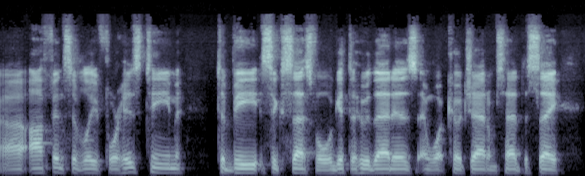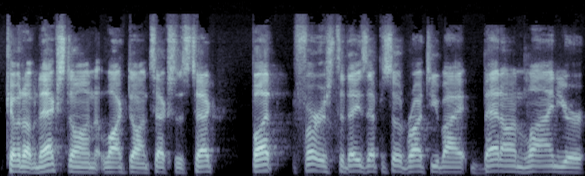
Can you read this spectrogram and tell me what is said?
uh, offensively for his team to be successful. We'll get to who that is and what Coach Adams had to say coming up next on Locked On Texas Tech. But first, today's episode brought to you by Bet Online, your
